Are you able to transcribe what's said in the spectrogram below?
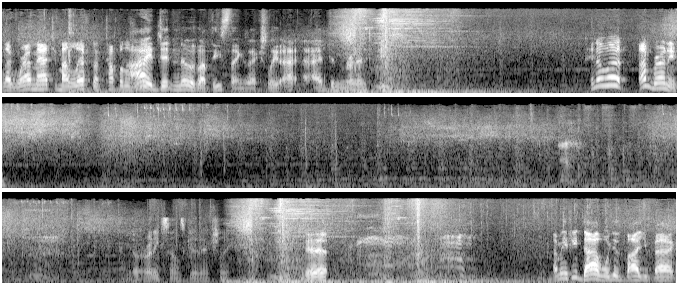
Like where I'm at to my left on top of the. I didn't know about these things actually. I I didn't run into these. You know what? I'm running. You know what, running sounds good actually. Yeah. I mean, if you die, we'll just buy you back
